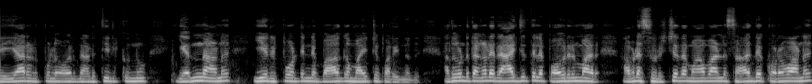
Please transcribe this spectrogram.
തയ്യാറെടുപ്പുകളും അവർ നടത്തിയിരിക്കുന്നു എന്നാണ് ഈ റിപ്പോർട്ടിന്റെ ഭാഗമായിട്ട് പറയുന്നത്. അതുകൊണ്ട് തങ്ങളുടെ രാജ്യത്തിലെ പൗരന്മാർ അവിടെ സുരക്ഷിതമാവാനുള്ള സാധ്യത കുറവാണ്.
